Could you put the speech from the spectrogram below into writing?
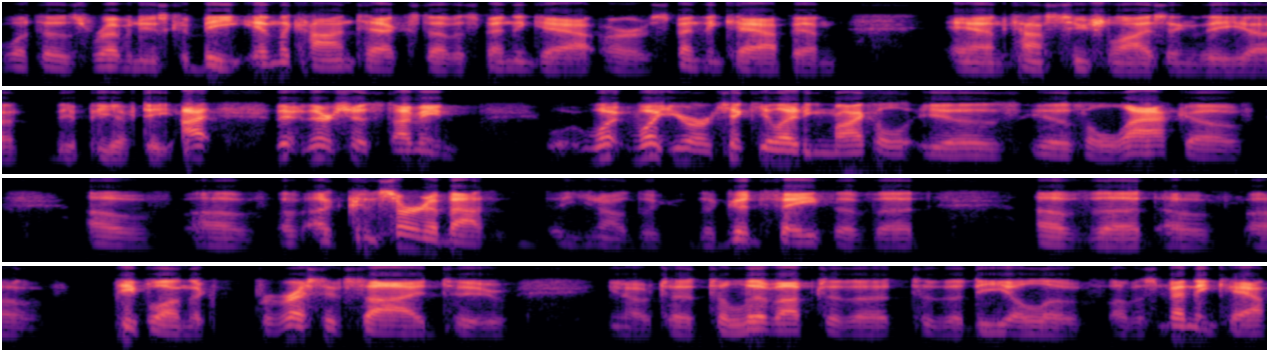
what those revenues could be in the context of a spending gap or spending cap and and constitutionalizing the uh, the PFD. I there's just I mean what what you're articulating, Michael, is is a lack of of of, of a concern about you know the, the good faith of the of the of, of people on the progressive side to you know to, to live up to the to the deal of, of a spending cap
